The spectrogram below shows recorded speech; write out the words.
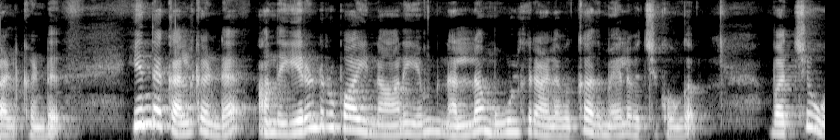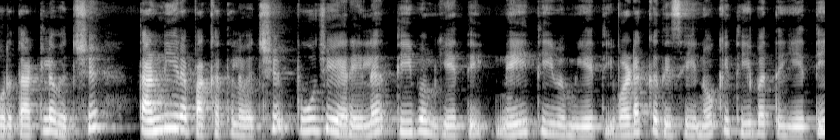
கல்கண்டு. இந்த கல்கண்டை அந்த இரண்டு ரூபாய் நாணயம் நல்லா மூழ்கிற அளவுக்கு அது மேலே வச்சுக்கோங்க. வச்சு ஒரு தட்டில் வச்சு தண்ணீரை பக்கத்தில் வச்சு பூஜை அறையில் தீபம் ஏற்றி நெய் தீபம் ஏற்றி வடக்கு திசையை நோக்கி தீபத்தை ஏற்றி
